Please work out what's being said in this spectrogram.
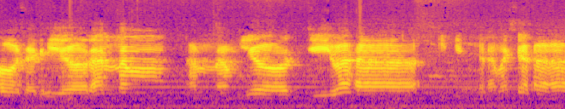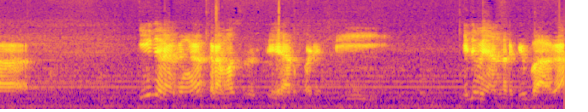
ఓషధియోరన్నం అన్నం యోర్జీవ ఇది క్రమశ. ఈ రకంగా క్రమ సృష్టి ఏర్పడింది. ఇది మీ అందరికీ బాగా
